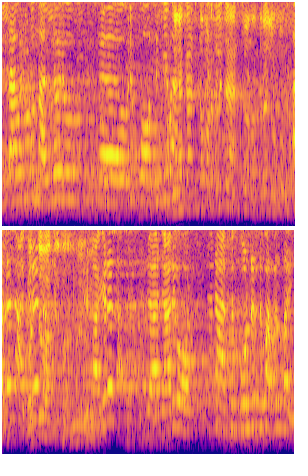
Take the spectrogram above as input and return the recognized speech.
എല്ലാവരോടും നല്ലൊരു ഒരു പോസിറ്റീവ് അടുത്ത പടത്തിൽ ചാൻസ് വേണം അത്രയല്ലേ ഉള്ളൂ. അല്ലല്ല അങ്ങനെയല്ല. അങ്ങനെയല്ല. ഞാൻ ഞാൻ ആൻസർ ബോളിന്റെ അടുത്ത് പറഞ്ഞിട്ടുണ്ടായി.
